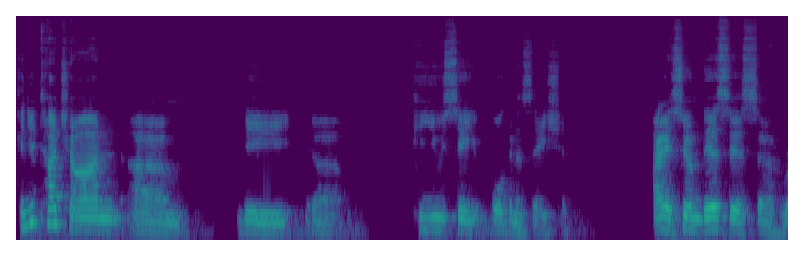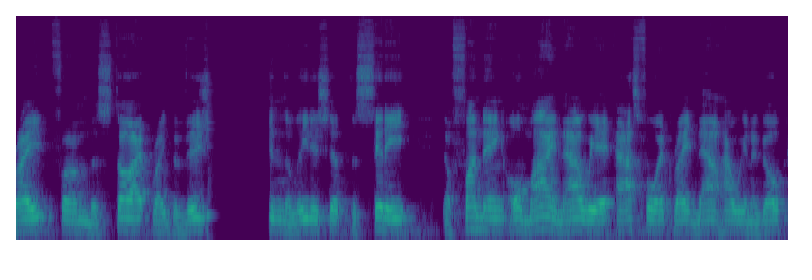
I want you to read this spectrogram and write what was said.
Can you touch on um, the uh, PUC organization? I assume this is uh, right from the start, right? The vision, the leadership, the city, the funding. Oh my! Now we ask for it right now. How are we going to go?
